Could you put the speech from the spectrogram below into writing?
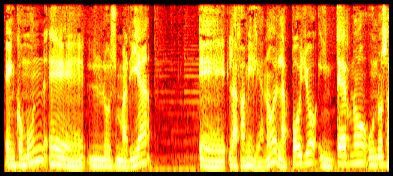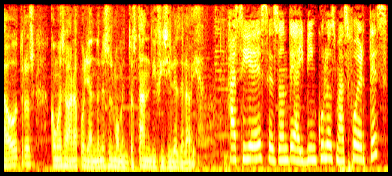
En común, eh, Luz María, eh, la familia, ¿no? El apoyo interno unos a otros, cómo se van apoyando en esos momentos tan difíciles de la vida. Así es, es donde hay vínculos más fuertes.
